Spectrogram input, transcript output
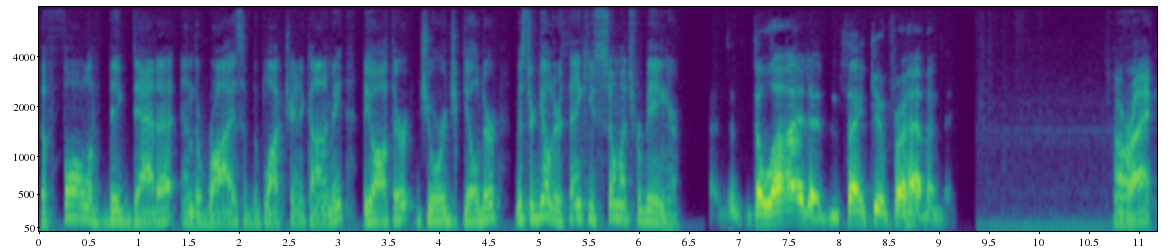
The Fall of Big Data and the Rise of the Blockchain Economy. The author, George Gilder. Mr. Gilder, thank you so much for being here. Delighted, and thank you for having me. All right.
